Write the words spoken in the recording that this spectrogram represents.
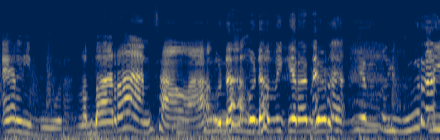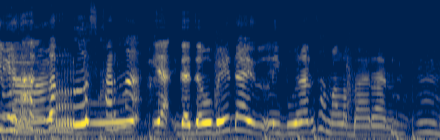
eh liburan, Lebaran salah, Hmm. udah udah mikirannya Udah ke liburan, liburan ya. terus karena ya gak jauh beda liburan sama Lebaran, Mm-mm.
